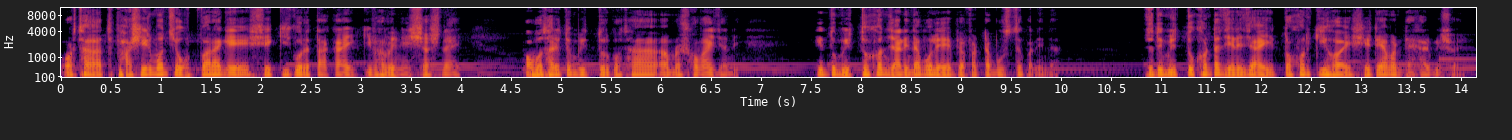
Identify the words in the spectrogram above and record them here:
অর্থাৎ ফাঁসির মঞ্চে উঠবার আগে সে কি করে তাকায়, কীভাবে নিঃশ্বাস নেয়? অবধারিত মৃত্যুর কথা আমরা সবাই জানি। কিন্তু মৃত্যুক্ষণ জানি না বলে ব্যাপারটা বুঝতে পারি না। যদি মৃত্যুক্ষণটা জেনে যাই, তখন কি হয়, সেটাই আমার দেখার বিষয়।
